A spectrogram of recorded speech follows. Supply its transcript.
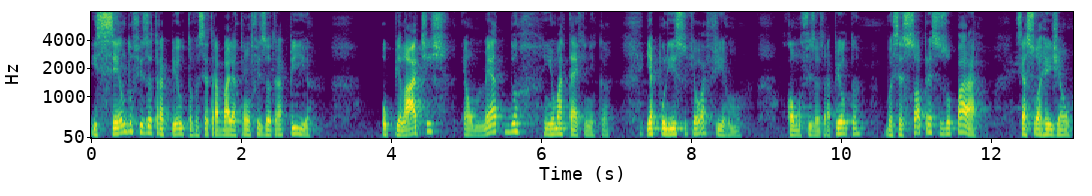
E sendo fisioterapeuta, você trabalha com fisioterapia. O Pilates é um método e uma técnica. E é por isso que eu afirmo: como fisioterapeuta, você só precisou parar se a sua região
